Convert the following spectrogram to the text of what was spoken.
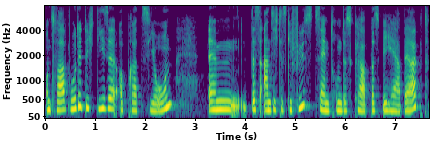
Und zwar wurde durch diese Operation ähm, das an sich das Gefühlszentrum des Körpers beherbergt,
